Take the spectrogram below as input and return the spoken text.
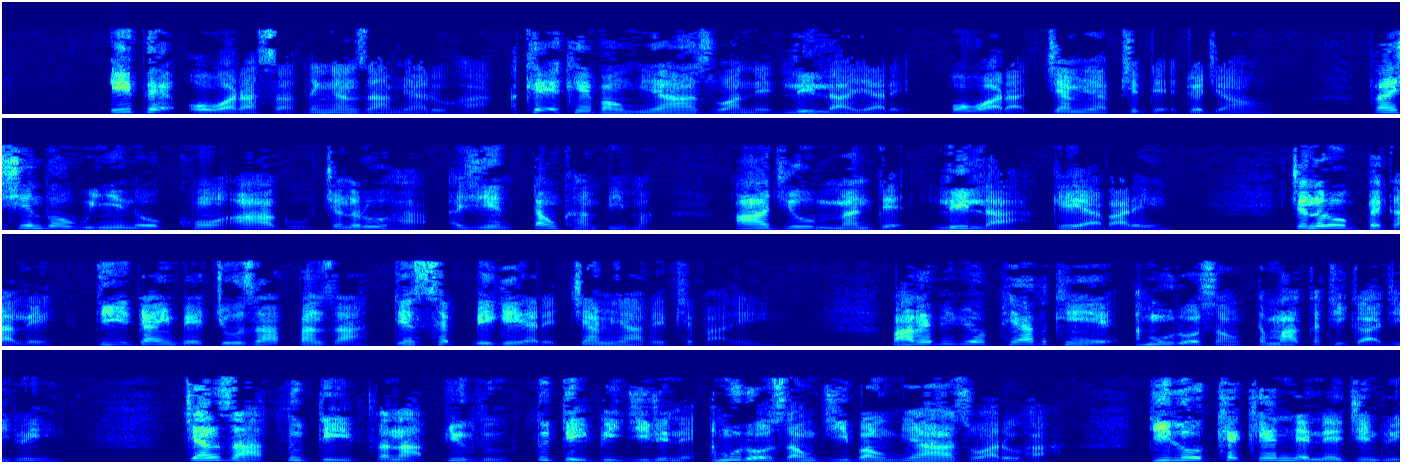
။အေဖက်ဩဝါဒစာသင်ခန်းစာများတို့ဟာအခက်အခဲပေါင်းများစွာနဲ့လေ့လာရတဲ့ဩဝါဒကြံများဖြစ်တဲ့အတွက်ကြောင့်တန်ရှင်းသောဝိညာဉ်တော်ခွန်အားကိုကျွန်တော်တို့ဟာအရင်တောင်းခံပြီးမှအာဂျိုမန်တက်လိလာခဲ့ရပါတယ် ကျွန်တော်ဘက်ကလည်းဒီအတိုင်းပဲစူးစမ်းပန်းစားတင်ဆက်ပေးခဲ့ရတဲ့ကြမ်းများပဲဖြစ်ပါတယ်ဘာပဲပြောပြောဘုရားသခင်ရဲ့အမှုတော်ဆောင်ဓမ္မကတိကကြီးတွေကျမ်းစာသုတေသနပြုသူသုတေပီကြီးတွေနဲ့အမှုတော်ဆောင်ကြီးပေါင်းများစွာတို့ဟာဒီလိုခက်ခဲနေနေချင်းတွေ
